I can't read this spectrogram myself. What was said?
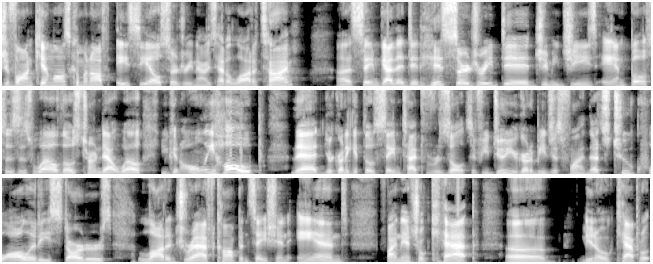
Javon Kinlaw's coming off ACL surgery. Now he's had a lot of time. Uh, same guy that did his surgery did Jimmy G's and Bosa's as well. Those turned out well. You can only hope that you're going to get those same type of results. If you do, you're going to be just fine. That's two quality starters, a lot of draft compensation and financial cap. Uh, you know, capital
